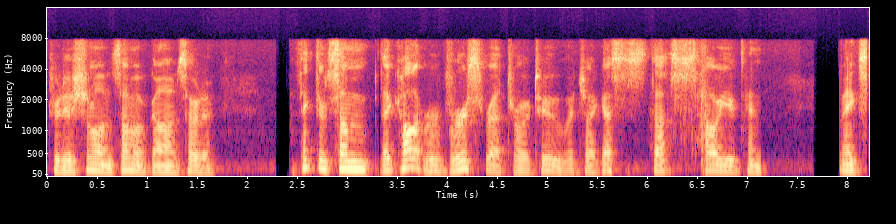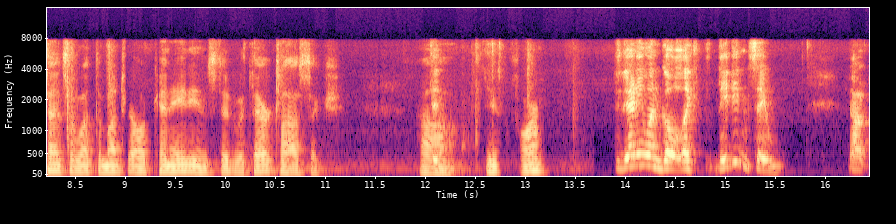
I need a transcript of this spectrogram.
traditional, and some have gone sort of. I think there's some they call it reverse retro too, which I guess that's how you can make sense of what the Montreal Canadiens did with their classic uh, did anyone go like they didn't say now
